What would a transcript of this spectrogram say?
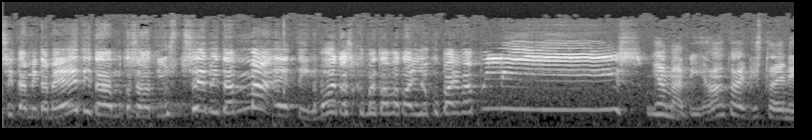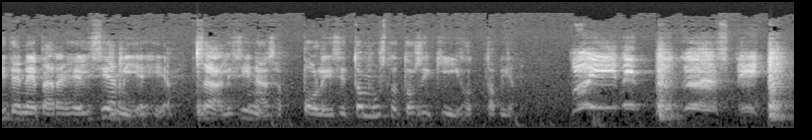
sitä, mitä me etitään, mutta sä oot just se, mitä mä etin. Voitaisko me tavata joku päivä, please? Ja mä vihaan kaikista eniten epärehellisiä miehiä. Sääli sinänsä, poliisit on musta tosi kiihottavia. Ai vittu, Kirsti!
